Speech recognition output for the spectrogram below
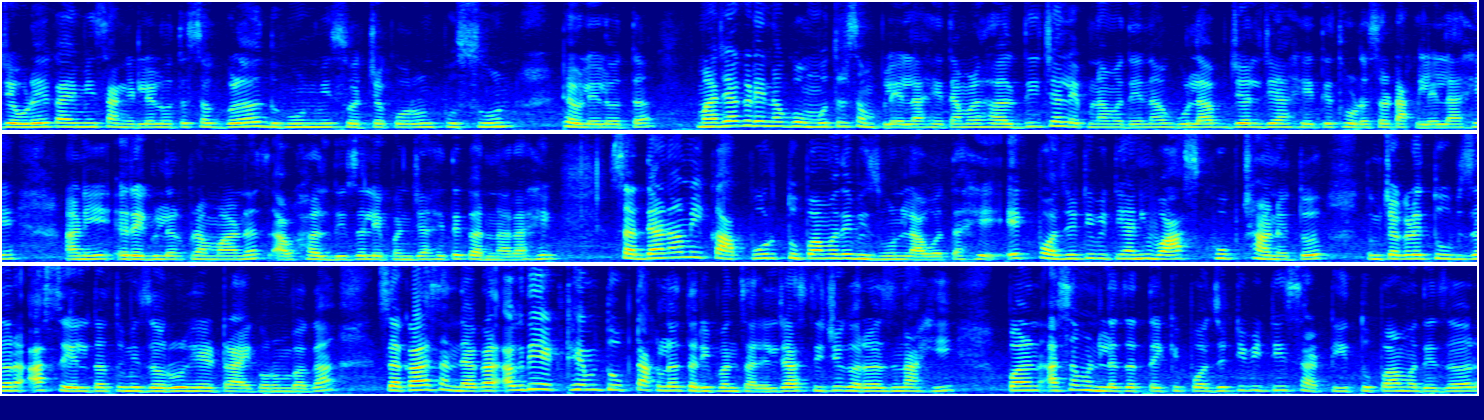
जेवढे काही मी सांगितलेलं होतं सगळं धुवून मी स्वच्छ करून पुसून ठेवलेलं होतं. माझ्याकडे ना गोमूत्र संपलेलं आहे त्यामुळे हळदीच्या लेपनामध्ये ना गुलाब जल जे आहे ते थोडंसं टाकलेलं आहे आणि रेग्युलर प्रमाणच हळदीचं लेपन जे आहे ते करणार आहे. सध्या ना मी कापूर तुपामध्ये भिजवून लावत आहे. एक पॉझिटिव्हिटी आणि वास खूप छान येतो. तुमच्याकडे तूप जर असेल तर तुम्ही जरूर हे ट्राय करून बघा. सकाळ संध्याकाळ अगदी एक थेंब तूप टाकलं तरी पण चालेल जास्तीची गरज नाही. पण असं म्हणलं जातं की पॉझिटिव्हिटीसाठी तुपामध्ये जर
